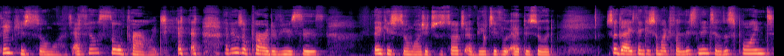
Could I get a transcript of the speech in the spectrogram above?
Thank you so much. I feel so proud. I feel so proud of you, sis. Thank you so much. It was such a beautiful episode. So, guys, thank you so much for listening till this point.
